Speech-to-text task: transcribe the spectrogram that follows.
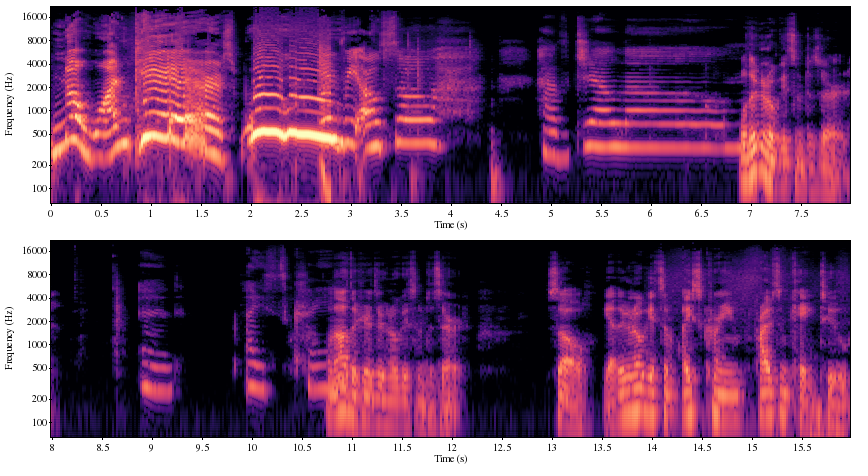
No one cares. Woohoo! And we also have jello Well, they're gonna go get some dessert. and ice cream. Well, now they're here, they're gonna go get some dessert. So yeah, they're gonna go get some ice cream, probably some cake too.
